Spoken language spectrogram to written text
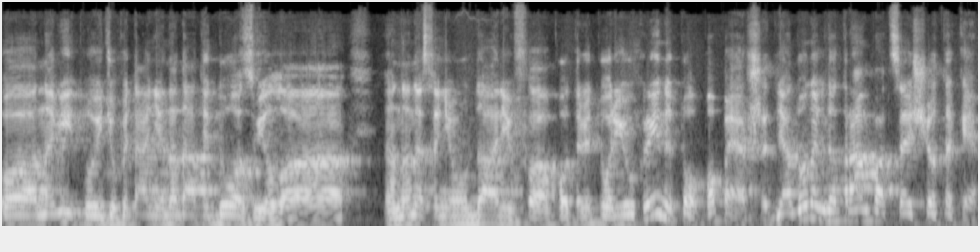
е, на відповідь у питанні надати дозвіл е, нанесення ударів е, по території України, то, по-перше, для Дональда Трампа це що таке?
